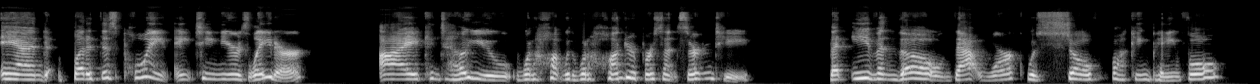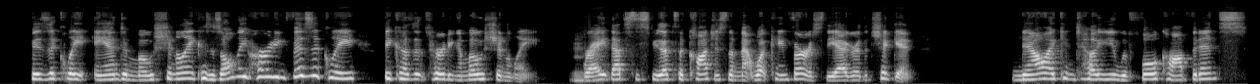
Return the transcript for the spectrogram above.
And but at this point, 18 years later, I can tell you one, with 100% certainty that even though that work was so fucking painful, physically and emotionally, because it's only hurting physically because it's hurting emotionally, mm-hmm. right? That's the that's the conscious the what came first, the egg or the chicken. Now I can tell you with full confidence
